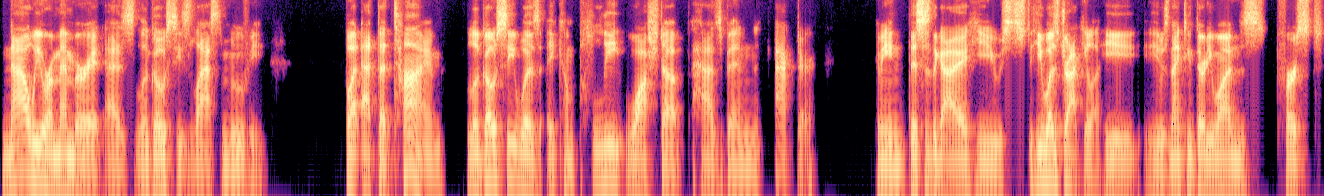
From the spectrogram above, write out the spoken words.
now we remember it as Lugosi's last movie. But at the time, Lugosi was a complete washed up has been actor. I mean, this is the guy he was, he was Dracula. He he was 1931's first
